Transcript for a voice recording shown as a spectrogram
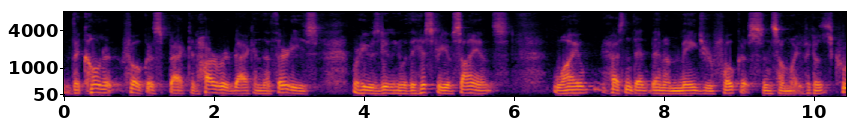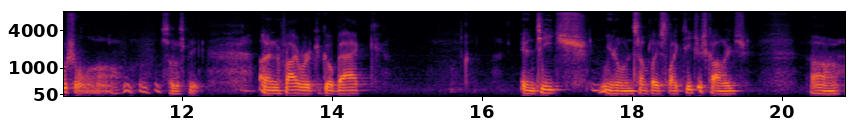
the Conant focus back at Harvard back in the 30s, where he was dealing with the history of science, why hasn't that been a major focus in some ways? Because it's crucial, uh, so to speak. And if I were to go back and teach, you know, in some place like Teachers College, uh,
